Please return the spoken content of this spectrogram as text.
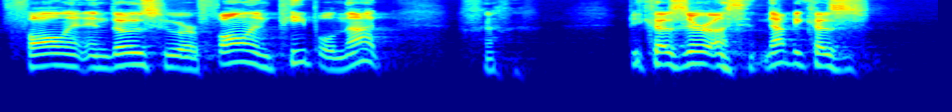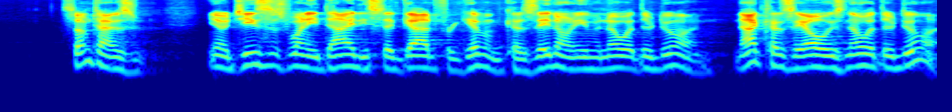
Fallen, and those who are fallen people, not because they're not because sometimes you know, Jesus, when he died, he said, God, forgive them because they don't even know what they're doing. Not because they always know what they're doing.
